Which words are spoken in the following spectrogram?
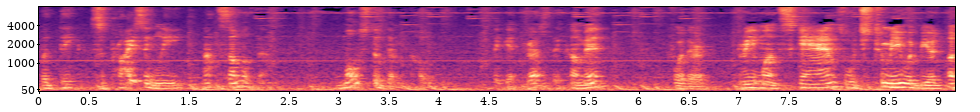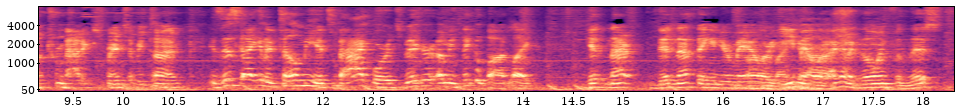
But they surprisingly not some of them most of them cope. They get dressed they come in for their three month scans which to me would be a, a traumatic experience every time. Is this guy going to tell me it's back or it's bigger? I mean think about like getting that getting that thing in your mail Oh or email like, i gotta go in for this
